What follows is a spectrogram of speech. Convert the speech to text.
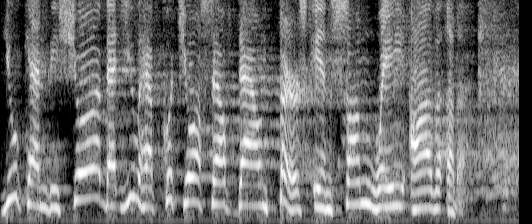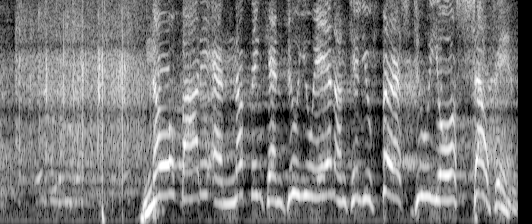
you can be sure that you have put yourself down first in some way or the other. Nobody and nothing can do you in until you first do yourself in.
